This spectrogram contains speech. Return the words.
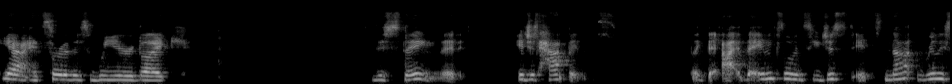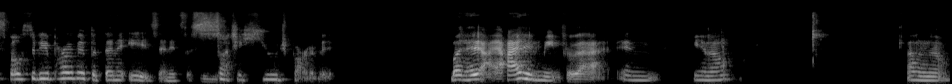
yeah it's sort of this weird like this thing that it just happens. Like the the influence you just it's not really supposed to be a part of it but then it is and it's a, Mm. such a huge part of it. But I, I I didn't mean for that and you know i don't know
